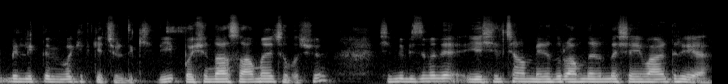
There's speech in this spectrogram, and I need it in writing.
birlikte bir vakit geçirdik deyip başından sağmaya çalışıyor. Şimdi bizim hani Yeşilçam melodramlarında şey vardır ya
